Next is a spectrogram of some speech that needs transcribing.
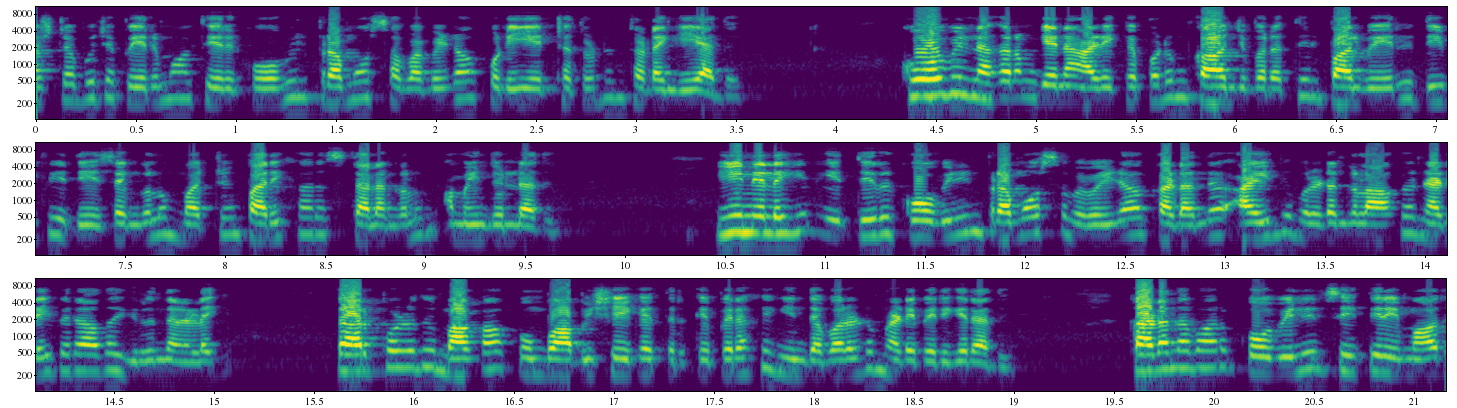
அஷ்டபுஜ பெருமாள் திருக்கோவில் பிரமோற்சவ விழா கொடியேற்றத்துடன் தொடங்கியது. கோவில் நகரம் என அழைக்கப்படும் காஞ்சிபுரத்தில் பல்வேறு திவ்ய தேசங்களும் மற்றும் பரிகார ஸ்தலங்களும் அமைந்துள்ளது. இந்நிலையில் இத்திருக்கோவிலின் பிரமோற்சவ விழா கடந்த ஐந்து வருடங்களாக நடைபெறாத இருந்த நிலையில் தற்பொழுது மகா கும்பாபிஷேகத்திற்கு பிறகு இந்த வருடம் நடைபெறுகிறது. கடந்த வாரம் கோவிலில் சித்திரை மாத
